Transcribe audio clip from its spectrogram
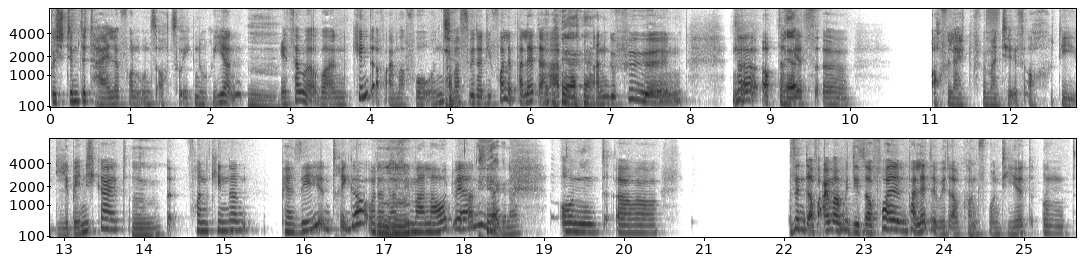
bestimmte Teile von uns auch zu ignorieren. Mhm. Jetzt haben wir aber ein Kind auf einmal vor uns, was wieder die volle Palette hat Ja, ja. an Gefühlen. Ne? Ob das Ja. jetzt äh, auch vielleicht für manche ist auch die Lebendigkeit Mhm. Von Kindern per se ein Trigger oder Mhm. dass sie mal laut werden. Ja, genau. Und äh, sind auf einmal mit dieser vollen Palette wieder konfrontiert. Und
